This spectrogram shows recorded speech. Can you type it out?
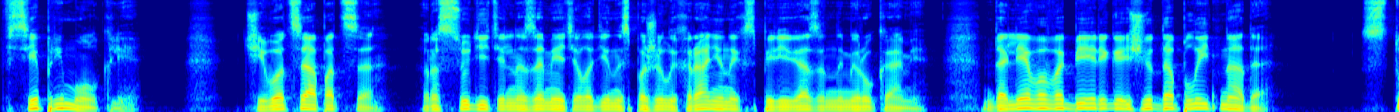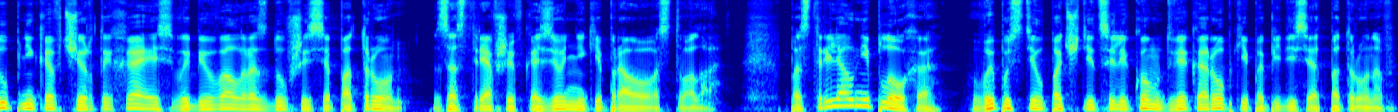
Все примолкли. «Чего цапаться?» — рассудительно заметил один из пожилых раненых с перевязанными руками. «До левого берега еще доплыть надо. Ступников, чертыхаясь, выбивал раздувшийся патрон, застрявший в казеннике правого ствола. Пострелял неплохо, выпустил почти целиком две коробки по 50 патронов,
